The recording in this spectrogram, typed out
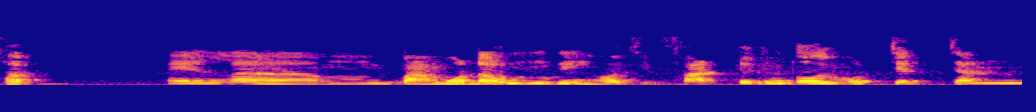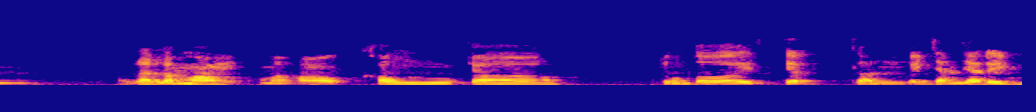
thấp hay là vào mùa đông thì họ chỉ phát cho chúng tôi một chiếc chăn rất là mỏng mà họ không cho chúng tôi tiếp cận với chăn gia đình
